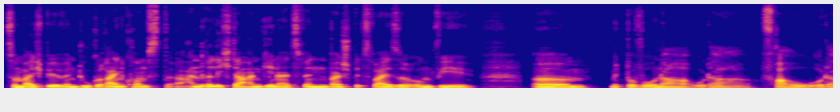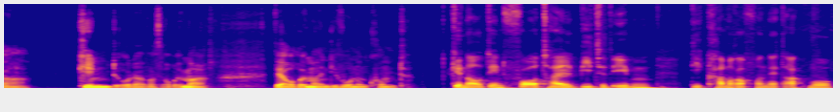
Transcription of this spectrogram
zum Beispiel, wenn du reinkommst, andere Lichter angehen, als wenn beispielsweise irgendwie ähm, Mitbewohner oder Frau oder Kind oder was auch immer, wer auch immer in die Wohnung kommt. Genau, den Vorteil bietet eben die Kamera von NetAcmo.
